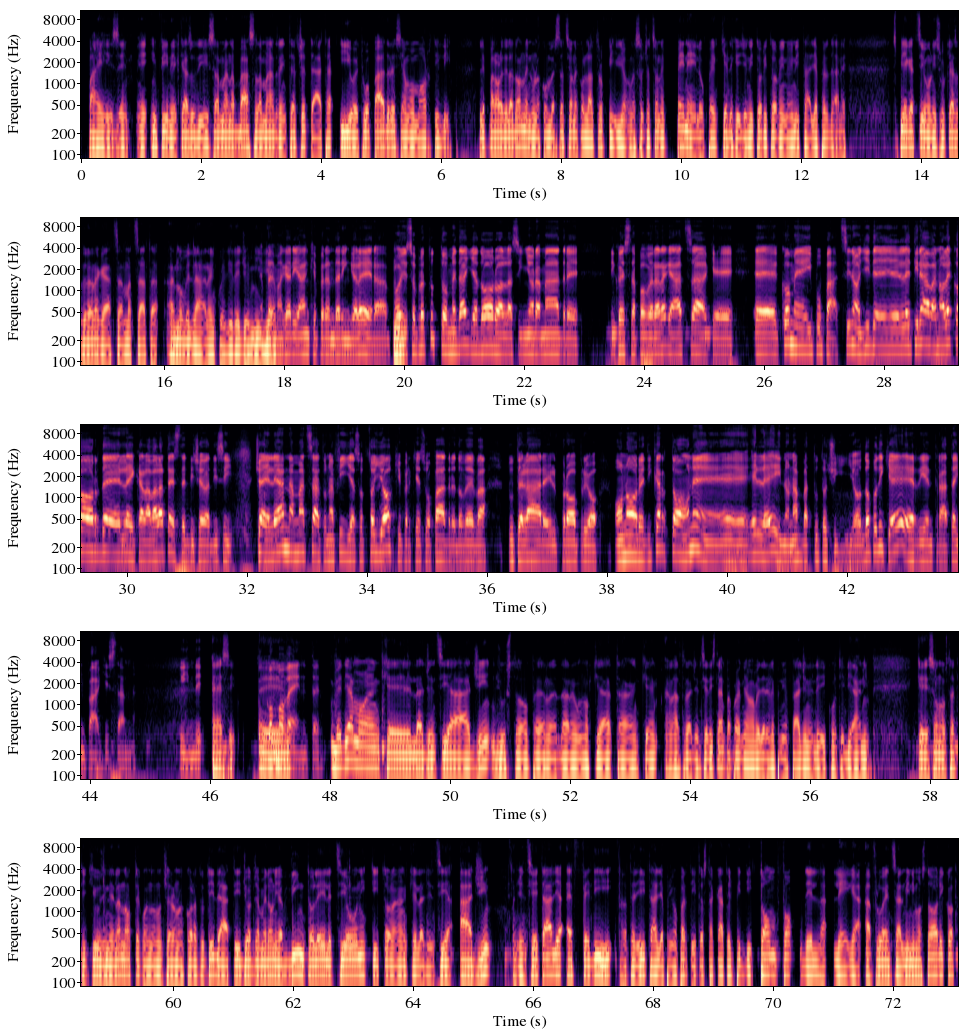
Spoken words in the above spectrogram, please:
paese. E infine il caso di Salman Abbas, la madre intercettata, io e tuo padre siamo morti lì. Le parole della donna in una conversazione con l'altro figlio. L'associazione Penelope chiede che i genitori tornino in Italia per dare spiegazioni sul caso della ragazza ammazzata a Novellara in quel di Reggio Emilia. Eh beh, magari anche per andare in galera. Poi mm. soprattutto medaglia d'oro alla signora madre di questa povera ragazza che eh, come i pupazzi, no? De- le tiravano le corde e lei calava la testa e diceva di sì. Cioè, le hanno ammazzato una figlia sotto gli occhi perché suo padre doveva tutelare il proprio onore di cartone e, e lei non ha battuto ciglio. Dopodiché è rientrata in Pakistan. Quindi... Eh sì, commovente. Eh, vediamo anche l'agenzia AGI, giusto per dare un'occhiata anche all'altra agenzia di stampa, poi andiamo a vedere le prime pagine dei quotidiani che sono stati chiusi nella notte quando non c'erano ancora tutti i dati. Giorgia Meloni ha vinto le elezioni, titola anche l'agenzia AGI, Agenzia Italia, FDI, Fratelli d'Italia, primo partito, staccato il PD, tonfo della Lega, affluenza al minimo storico.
